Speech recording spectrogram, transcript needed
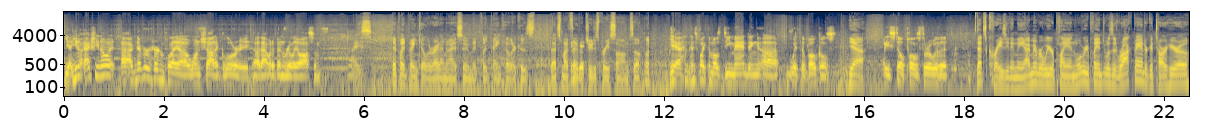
Yeah, you know, actually, you know what? Uh, I've never heard him play uh, "One Shot at Glory." Uh, that would have been really awesome. Nice. They played Painkiller, right? I mean, I assume they played Painkiller because that's my favorite Judas Priest song. So, Yeah, it's like the most demanding uh, with the vocals, yeah, but he still pulls through with it. that's crazy to me. I remember we were playing, what were you playing? Was it Rock Band or Guitar Hero?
